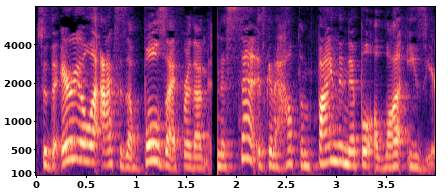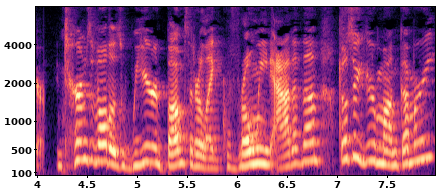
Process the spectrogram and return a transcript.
So the areola acts as a bullseye for them, and the scent is gonna help them find the nipple a lot easier. In terms of all those weird bumps that are like growing out of them, those are your Montgomery,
